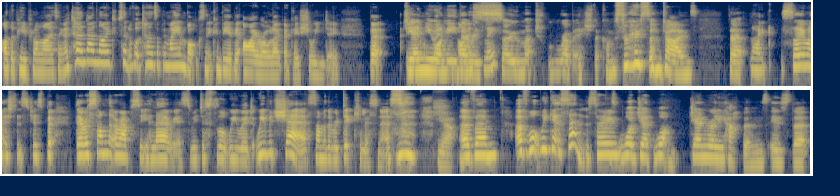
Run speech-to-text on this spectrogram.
other people online saying I turn down ninety percent of what turns up in my inbox, and it can be a bit eye roll. Like okay, sure you do, but genuinely, hon- there is honestly, so much rubbish that comes through sometimes that like so much that's just. But there are some that are absolutely hilarious. We just thought we would we would share some of the ridiculousness yeah. of um of what we get sent. So what gen- what generally happens is that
